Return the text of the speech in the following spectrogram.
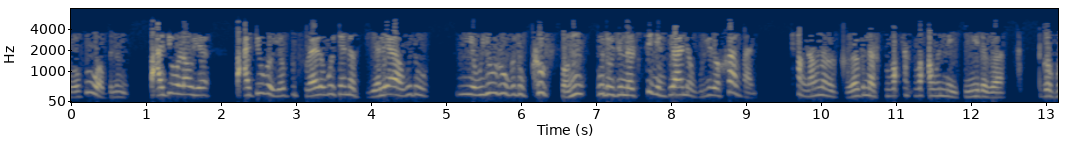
说服我？不能八九个老月，八九个月不出来了，我现在憋的，我都，有有时候我都可疯，我都就那使劲给俺那屋里头喊喊，唱唱那个歌，跟那抒发抒发我内心的这个这个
